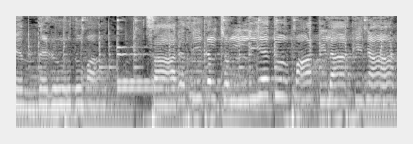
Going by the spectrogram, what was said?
എന്നെഴുതുവാൻ. സാരഥികൾ ചൊല്ലിയതു പാട്ടിലാക്കി ഞാൻ.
